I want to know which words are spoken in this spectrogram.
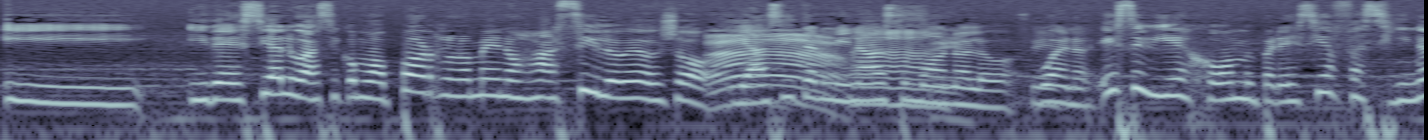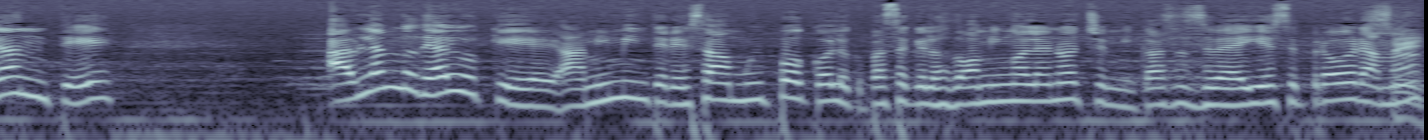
Y, y decía algo así como, por lo menos así lo veo yo. y así Ah. terminaba su Ah, monólogo. sí. Bueno, ese viejo me parecía fascinante hablando de algo que a mí me interesaba muy poco, lo que pasa que los domingos a la noche en mi casa se veía ese programa, Sí.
